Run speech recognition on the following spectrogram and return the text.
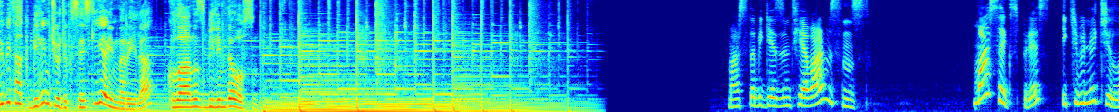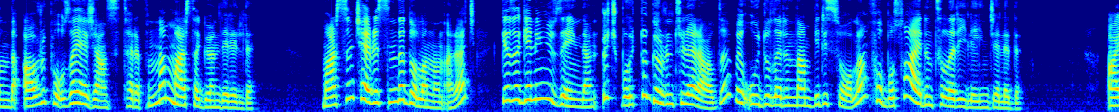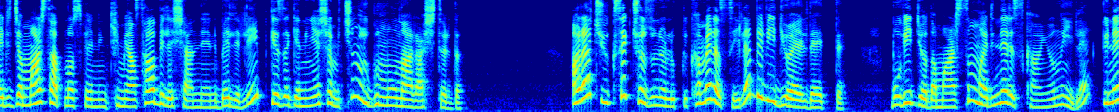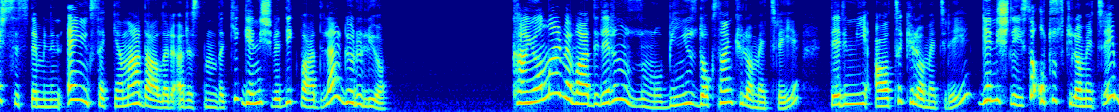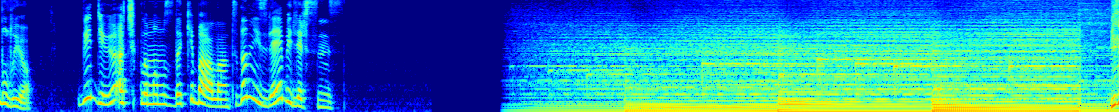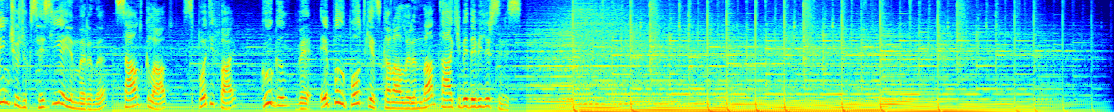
TÜBİTAK Bilim Çocuk sesli yayınlarıyla kulağınız bilimde olsun. Mars'ta bir gezintiye var mısınız? Mars Express 2003 yılında Avrupa Uzay Ajansı tarafından Mars'a gönderildi. Mars'ın çevresinde dolanan araç gezegenin yüzeyinden 3 boyutlu görüntüler aldı ve uydularından birisi olan Phobos'u ayrıntılarıyla inceledi. Ayrıca Mars atmosferinin kimyasal bileşenlerini belirleyip gezegenin yaşam için uygunluğunu araştırdı. Araç yüksek çözünürlüklü kamerasıyla bir video elde etti. Bu videoda Mars'ın Marineris Kanyonu ile Güneş sisteminin en yüksek yanardağları arasındaki geniş ve dik vadiler görülüyor. Kanyonlar ve vadilerin uzunluğu 1190 kilometreyi, derinliği 6 kilometreyi, genişliği ise 30 kilometreyi buluyor. Videoyu açıklamamızdaki bağlantıdan izleyebilirsiniz. Bilim Çocuk sesli yayınlarını SoundCloud, Spotify, Google ve Apple Podcast kanallarından takip edebilirsiniz.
